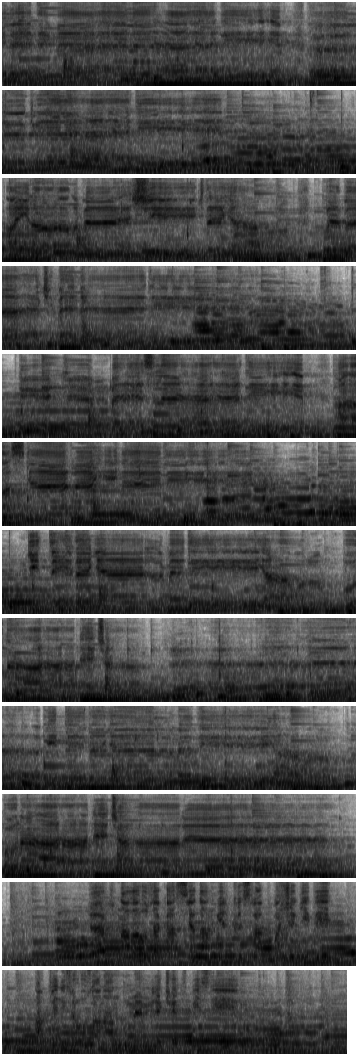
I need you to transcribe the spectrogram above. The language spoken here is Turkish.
Eledim eledim besledim Asker eyledim Asya'dan bir kısrak başı gibi Akdeniz'e uzanan bu memleket bizim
